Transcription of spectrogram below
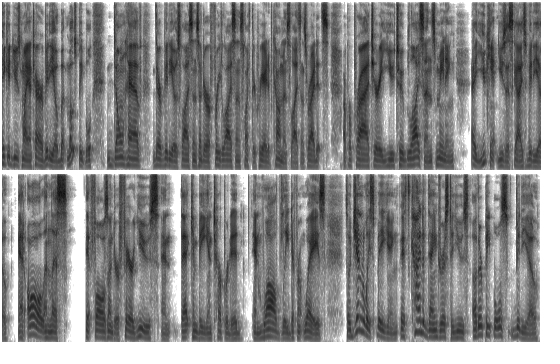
he could use my entire video, but most people don't have their videos licensed under a free license like the Creative Commons license, right? It's a proprietary YouTube license, meaning, hey, you can't use this guy's video at all unless it falls under fair use, and that can be interpreted in wildly different ways. So, generally speaking, it's kind of dangerous to use other people's video.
